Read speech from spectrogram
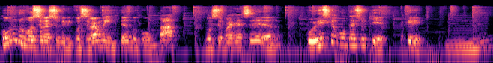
Quando você vai subindo, você vai aumentando o contato, você vai reacelerando. Por isso que acontece o quê? Aquele... Hum,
